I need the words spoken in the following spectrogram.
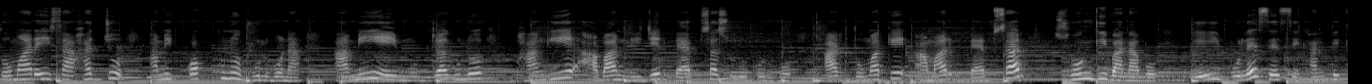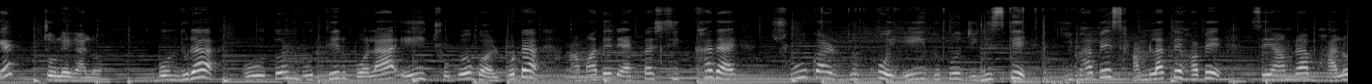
তোমার এই সাহায্য আমি কখনো ভুলবো না। আমি এই মুদ্রাগুলো ভাঙিয়ে আবার নিজের ব্যবসা শুরু করব আর তোমাকে আমার ব্যবসার সঙ্গী বানাবো। এই বলে সে সেখান থেকে চলে গেল। বন্ধুরা, গৌতম বুদ্ধের বলা এই ছোট গল্পটা আমাদের একটা শিক্ষা দেয়। সুখ আর দুঃখ এই দুটো জিনিসকে কীভাবে সামলাতে হবে সে আমরা ভালো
